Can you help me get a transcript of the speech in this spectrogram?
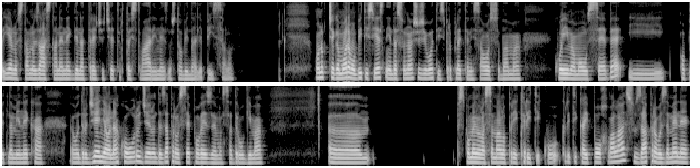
jednostavno zastane negdje na trećoj, četvrtoj stvari ne zna što bi dalje pisalo. Onog čega moramo biti svjesni je da su naši životi isprepleteni sa osobama koje imamo u sebe i opet nam je neka odrođenja onako urođeno da zapravo sve povezujemo sa drugima. Um, spomenula sam malo prije kritiku. Kritika i pohvala su zapravo za mene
